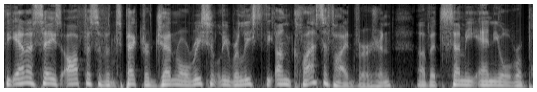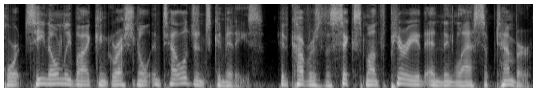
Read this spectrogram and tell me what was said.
The NSA's Office of Inspector General recently released the unclassified version of its semi annual report seen only by congressional intelligence committees. It covers the six month period ending last September.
